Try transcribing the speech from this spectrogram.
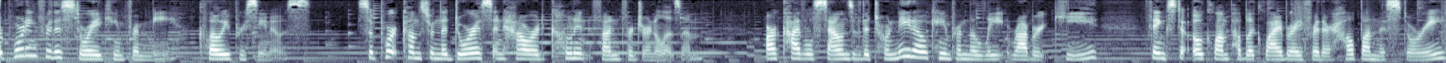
Reporting for this story came from me, Chloe Prasinos. Support comes from the Doris and Howard Conant Fund for Journalism. Archival sounds of the tornado came from the late Robert Key. Thanks to Oaklawn Public Library for their help on this story.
